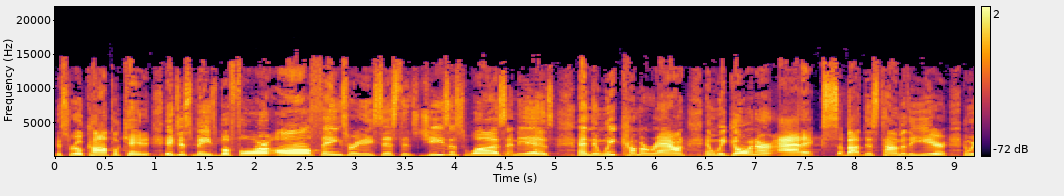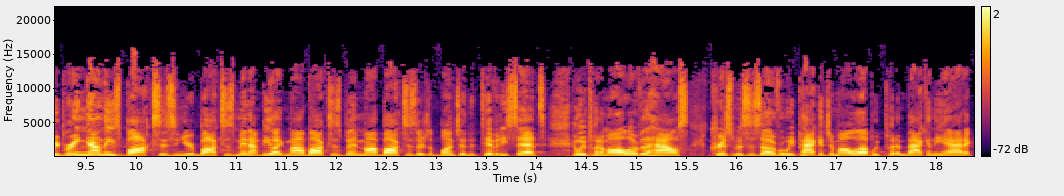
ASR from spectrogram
It's real complicated. It just means before all things were in existence, Jesus was and is. And then we come around and we go in our attics about this time of the year and we bring down these boxes. And your boxes may not be like my boxes, but in my boxes, there's a bunch of nativity sets and we put them all over the house. Christmas is over. We package them all up, we put them back in the attic.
